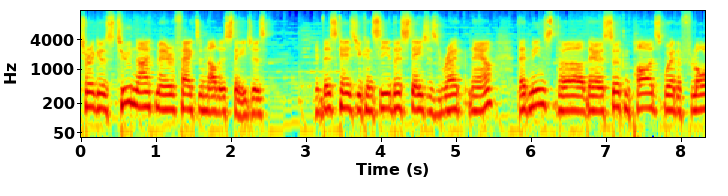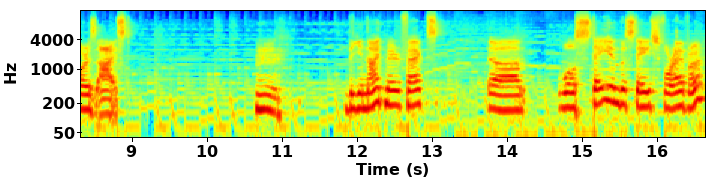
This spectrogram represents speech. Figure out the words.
triggers two nightmare effects in other stages. In this case, you can see this stage is red now. That means the, there are certain parts where the floor is iced. Hmm. The nightmare effects uh, will stay in the stage forever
